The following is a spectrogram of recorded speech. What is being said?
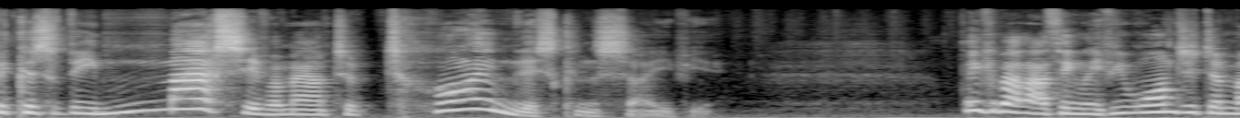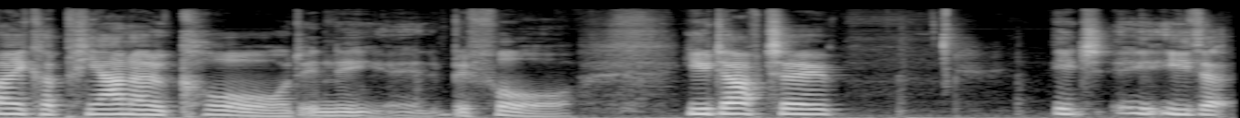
because of the massive amount of time this can save you. Think about that thing. If you wanted to make a piano chord in the eh, before, you'd have to each, either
